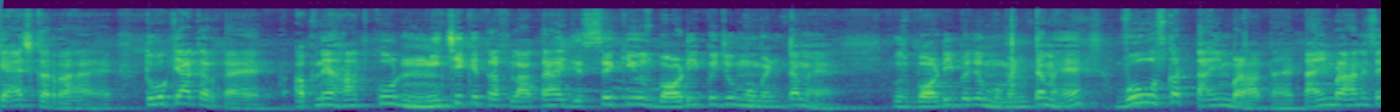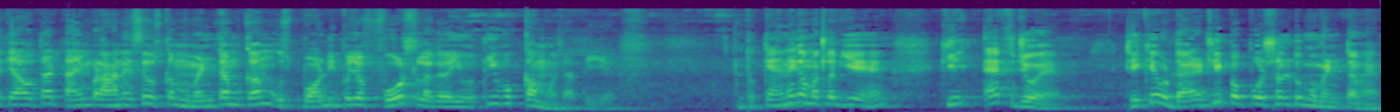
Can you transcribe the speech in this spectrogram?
कैच कर रहा है तो वो क्या करता है? अपने हाथ को नीचे की तरफ़ लाता है, जिससे कि उस बॉडी पे जो मोमेंटम है उस बॉडी पे जो मोमेंटम है, वो उसका टाइम बढ़ाता है। टाइम बढ़ाने से क्या होता है? टाइम बढ़ाने से उसका मोमेंटम कम, उस बॉडी पे जो फोर्स लग रही होती है, वो कम हो जाती है। तो कहने का मतलब ये है कि एफ़ जो है, ठीक है, वो डायरेक्टली प्रोपोर्शनल टू मोमेंटम है।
